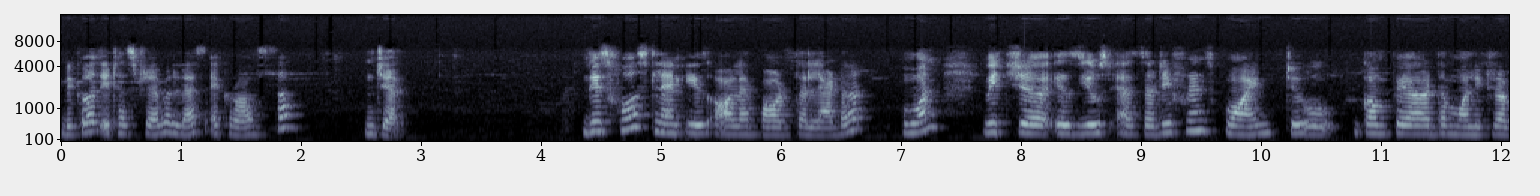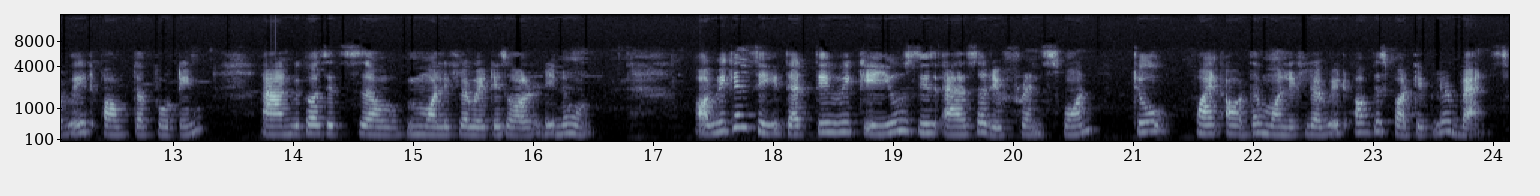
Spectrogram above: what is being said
because it has traveled less across the gel. This first line is all about the ladder one which uh, is used as the reference point to compare the molecular weight of the protein and because its uh, molecular weight is already known or we can say that we can use this as a reference one to find out the molecular weight of this particular bands.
